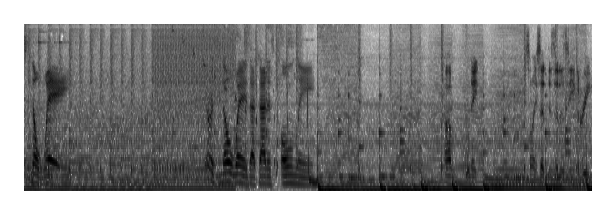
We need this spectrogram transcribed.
Huh? There's no way. There is no way that that is only. Um, Nate. Somebody said, "Is it a Z3?"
